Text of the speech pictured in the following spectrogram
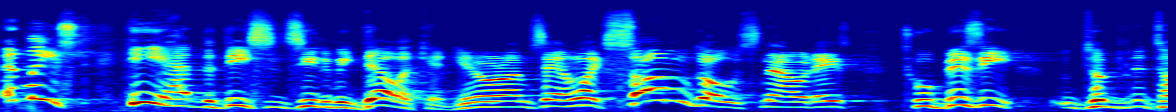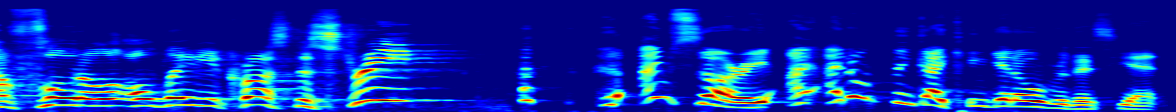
At least he had the decency to be delicate, you know what I'm saying? Like some ghosts nowadays, too busy to, to float an old lady across the street. I'm sorry, I, I don't think I can get over this yet.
